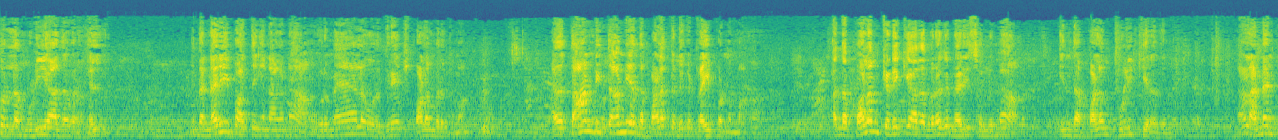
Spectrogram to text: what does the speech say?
சொல்ல முடியாதவர்கள். இந்த நரி பார்த்தீங்கன்னாங்கன்னா ஒரு மேலே ஒரு கிரேப்ஸ் பழம் இருக்குமா? அதை தாண்டி தாண்டி அந்த பழத்தை எடுக்க ட்ரை பண்ணுமா? அந்த பழம் கிடைக்காத பிறகு நரி சொல்லுமா இந்த பழம் புளிக்கிறதுன்னு. அதனால் அண்ணன்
